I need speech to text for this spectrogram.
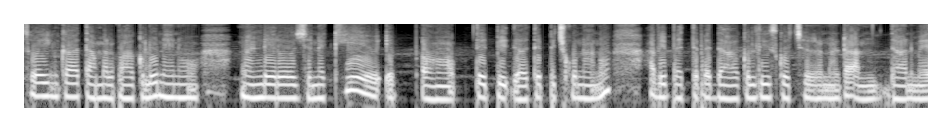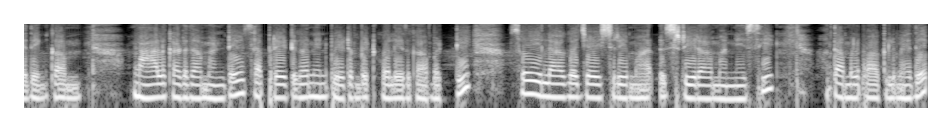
సో ఇంకా తమలపాకులు నేను మండే రోజునకి తెప్పి తెప్పించుకున్నాను. అవి పెద్ద పెద్ద ఆకులు తీసుకొచ్చారనమాట దాని మీద ఇంకా మాల కడదామంటే సపరేట్గా నేను పీఠం పెట్టుకోలేదు కాబట్టి. సో ఇలాగ జై శ్రీమా శ్రీరామ్ అనేసి తమలపాకుల మీదే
